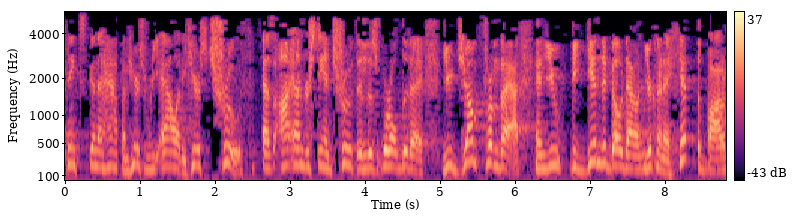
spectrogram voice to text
think is going to happen. Here's reality. Here's truth, as I understand truth in this world today. You jump from that, and you begin to go down. You're going to hit the bottom.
